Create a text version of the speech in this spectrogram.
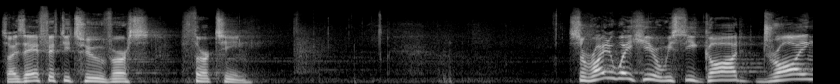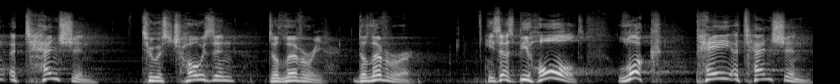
So, Isaiah 52, verse 13. So, right away here, we see God drawing attention to his chosen delivery, deliverer. He says, Behold, look, pay attention.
